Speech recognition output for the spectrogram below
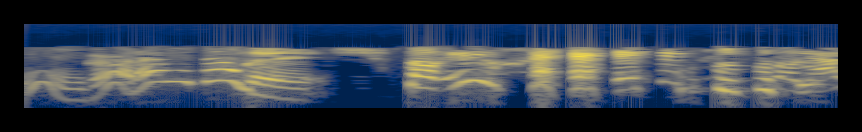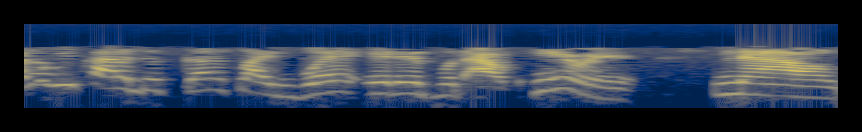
mm, girl, that would sound good. So anyway, so now that we've kind of discussed like what it is with our parents, now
